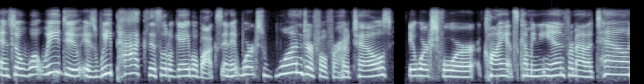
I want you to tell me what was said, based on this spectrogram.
And so what we do is we pack this little gable box and it works wonderful for hotels. It works for clients coming in from out of town.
